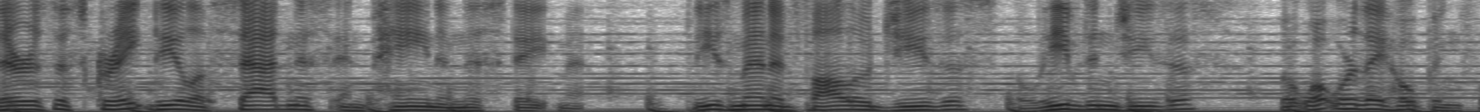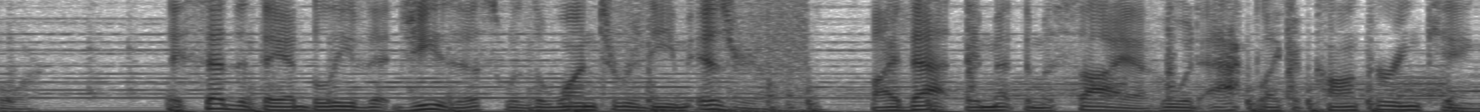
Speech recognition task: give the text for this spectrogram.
There is this great deal of sadness and pain in this statement. These men had followed Jesus, believed in Jesus, but what were they hoping for? They said that they had believed that Jesus was the one to redeem Israel. By that, they met the Messiah who would act like a conquering king,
